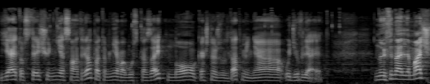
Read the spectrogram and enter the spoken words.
Я эту встречу не смотрел, поэтому не могу сказать, но, конечно, результат меня удивляет. Ну и финальный матч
